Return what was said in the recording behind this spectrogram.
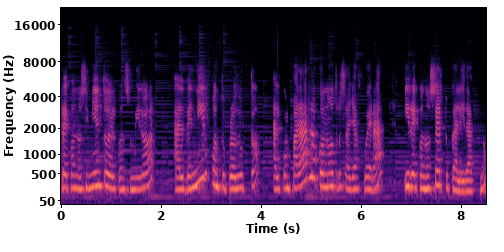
reconocimiento del consumidor al venir con tu producto, al compararlo con otros allá afuera y reconocer tu calidad, ¿no?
